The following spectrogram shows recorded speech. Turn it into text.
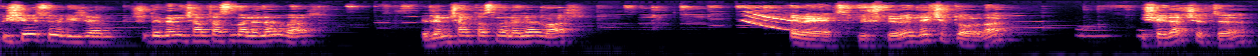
Bir şey söyleyeceğim. Şu dedenin çantasında neler var? Dedenin çantasında neler var? Evet düştü. Ne çıktı oradan? Bir şeyler çıktı.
